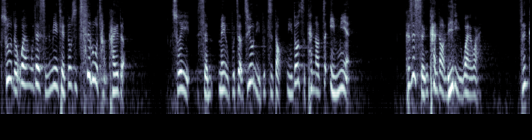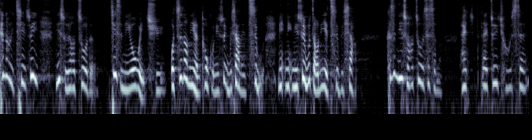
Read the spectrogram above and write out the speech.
所有的万物在神的面前都是赤裸敞开的？所以神没有不知道，只有你不知道，你都只看到这一面。可是神看到里里外外，神看到一切。所以你所要做的，即使你有委屈，我知道你很痛苦，你睡不下，你吃不，你你你睡不着，你也吃不下。可是你所要做的是什么？来来追求神，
